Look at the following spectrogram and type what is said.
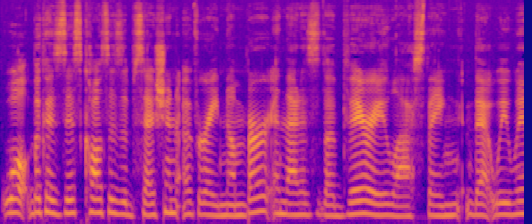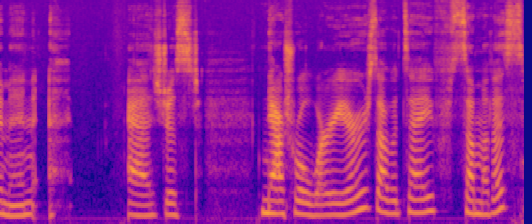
Well, because this causes obsession over a number, and that is the very last thing that we women, as just natural warriors, I would say, some of us,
